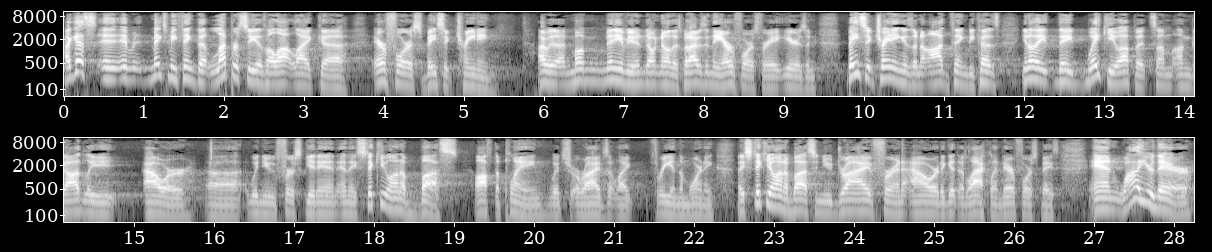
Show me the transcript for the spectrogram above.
I guess it, it makes me think that leprosy is a lot like uh, Air Force basic training. I was, uh, many of you don't know this, but I was in the Air Force for eight years, and basic training is an odd thing because you know they they wake you up at some ungodly hour uh, when you first get in, and they stick you on a bus off the plane, which arrives at like three in the morning. They stick you on a bus and you drive for an hour to get to Lackland Air Force Base. And while you're there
